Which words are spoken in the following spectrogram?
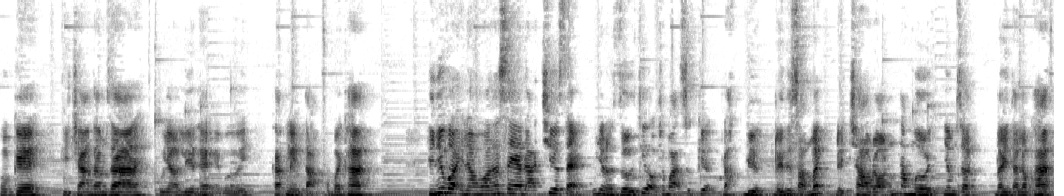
Ok, thì trang tham gia này cũng như là liên hệ với các nền tảng của Bách ha. Thì như vậy là Hoàng Xe đã chia sẻ cũng như là giới thiệu cho bạn sự kiện đặc biệt đến từ sàn Mac để chào đón năm mới nhâm dần đầy tài lộc ha.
